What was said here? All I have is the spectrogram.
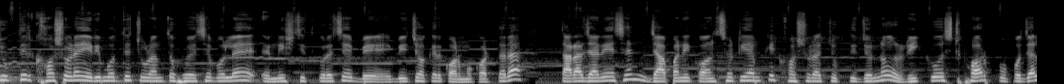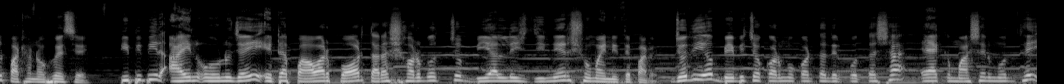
চুক্তির খসড়া এরই মধ্যে চূড়ান্ত হয়েছে বলে নিশ্চিত করেছে বিচকের কর্মকর্তারা। তারা জানিয়েছেন, জাপানি কনসোর্টিয়ামকে খসড়া চুক্তির জন্য রিকোয়েস্ট ফর প্রপোজাল পাঠানো হয়েছে। পিপিপির আইন অনুযায়ী এটা পাওয়ার পর তারা সর্বোচ্চ বিয়াল্লিশ দিনের সময় নিতে পারে। যদিও বেবিচক কর্মকর্তাদের প্রত্যাশা এক মাসের মধ্যেই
